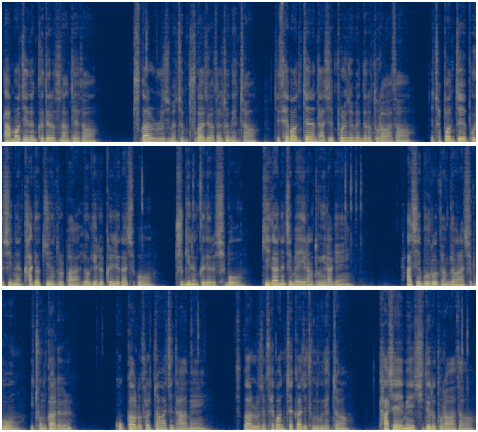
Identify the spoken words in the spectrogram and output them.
나머지는 그대로 둔 상태에서 추가를 누르시면 지금 두 가지가 설정됐죠. 세 번째는 다시 볼린저 밴드로 돌아와서 첫 번째 보이시는 가격 기준 돌파 여기를 클릭하시고 주기는 그대로 15 기간은 지금 A랑 동일하게 40으로 변경을 하시고 이 종가를 고가로 설정하신 다음에 추가를 누르시면 세 번째까지 등록이 됐죠. 다시 MACD로 돌아와서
